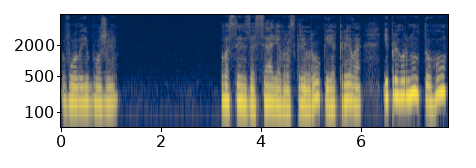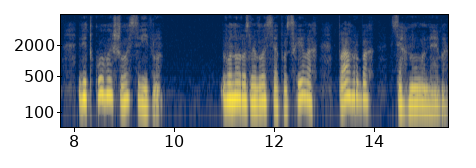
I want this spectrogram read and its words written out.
волею Божою. Василь засяяв, розкрив руки, як крила, і пригорнув того, від кого йшло світло. Воно розлилося по схилах, пагорбах, сягнуло неба.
